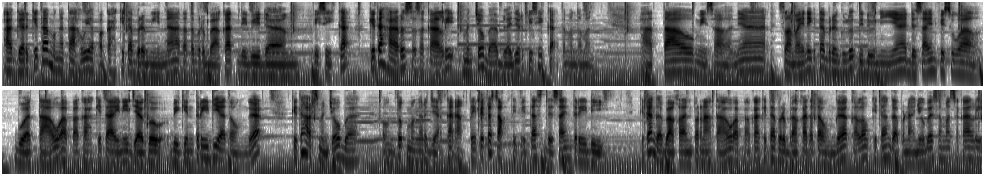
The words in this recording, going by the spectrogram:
agar kita mengetahui apakah kita berminat atau berbakat di bidang fisika, kita harus sesekali mencoba belajar fisika, teman-teman. Atau misalnya, selama ini kita bergelut di dunia desain visual. Buat tahu apakah kita ini jago bikin 3D atau enggak, kita harus mencoba untuk mengerjakan aktivitas-aktivitas desain 3D. Kita nggak bakalan pernah tahu apakah kita berbakat atau enggak kalau kita nggak pernah nyoba sama sekali.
